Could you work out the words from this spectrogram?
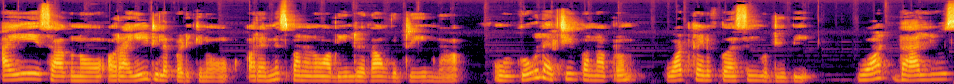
IAS ஆகணும் ஒரு ஐஐடியில் படிக்கணும் ஒரு எம்எஸ் பண்ணணும் அப்படின்றது தான் உங்கள் ட்ரீம்னா உங்கள் கோல் அச்சீவ் பண்ண அப்புறம் what kind of person would you be what values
